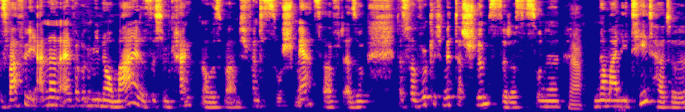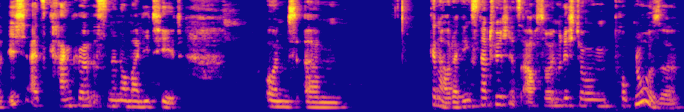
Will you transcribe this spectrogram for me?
Es war für die anderen einfach irgendwie normal, dass ich im Krankenhaus war und ich fand es so schmerzhaft. Also das war wirklich mit das Schlimmste, dass es so eine ja. Normalität hatte. Ich als Kranke ist eine Normalität. Und ähm, genau, da ging es natürlich jetzt auch so in Richtung Prognose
